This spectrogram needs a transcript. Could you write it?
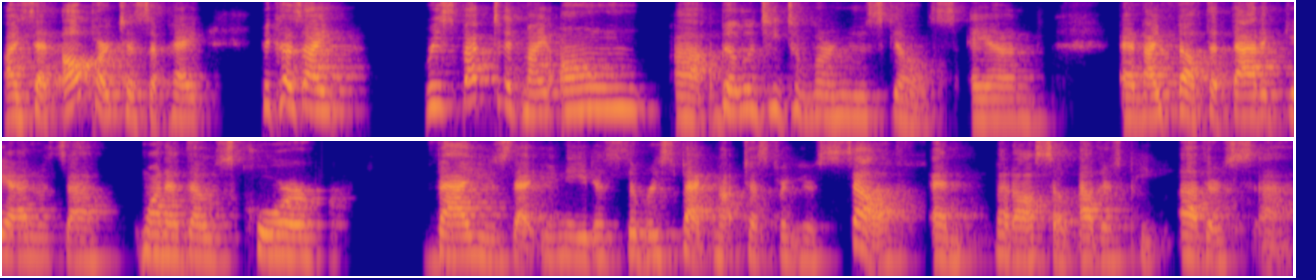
I said, I'll participate because I respected my own uh, ability to learn new skills. And and I felt that that again was uh, one of those core values that you need is the respect not just for yourself and but also others others uh,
